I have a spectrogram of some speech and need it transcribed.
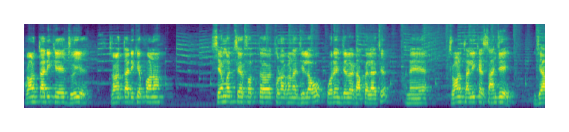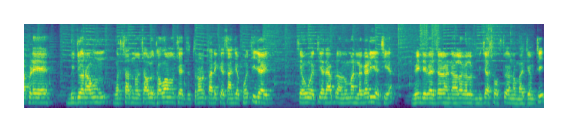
ત્રણ તારીખે જોઈએ ત્રણ તારીખે પણ સેમ જ છે, ફક્ત થોડા ઘણા જિલ્લાઓ ઓરેન્જ એલર્ટ આપેલા છે અને ત્રણ તારીખે સાંજે જે આપણે બીજો રાઉન્ડ વરસાદનો ચાલુ થવાનો છે, તે ત્રણ તારીખે સાંજે પહોંચી જાય તેવું અત્યારે આપણે અનુમાન લગાડીએ છીએ. વિન્ડ વેધર અને અલગ અલગ બીજા સોફ્ટવેરના માધ્યમથી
